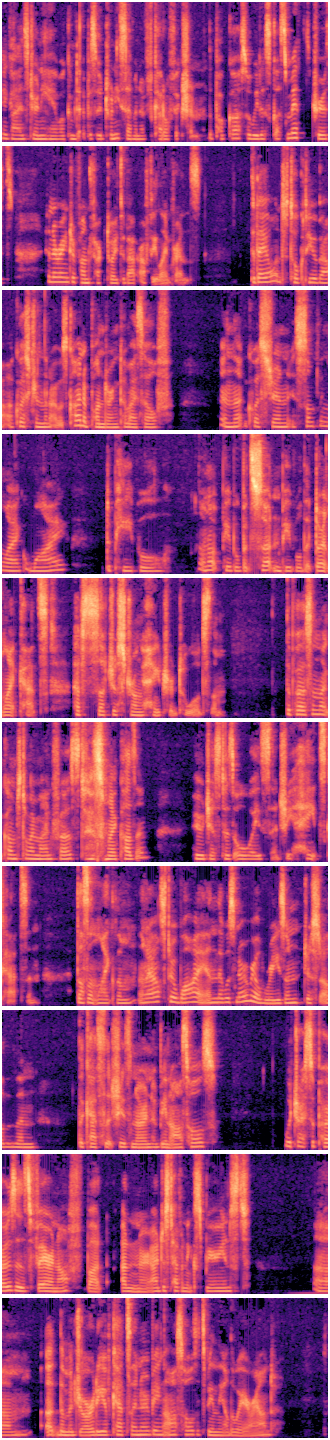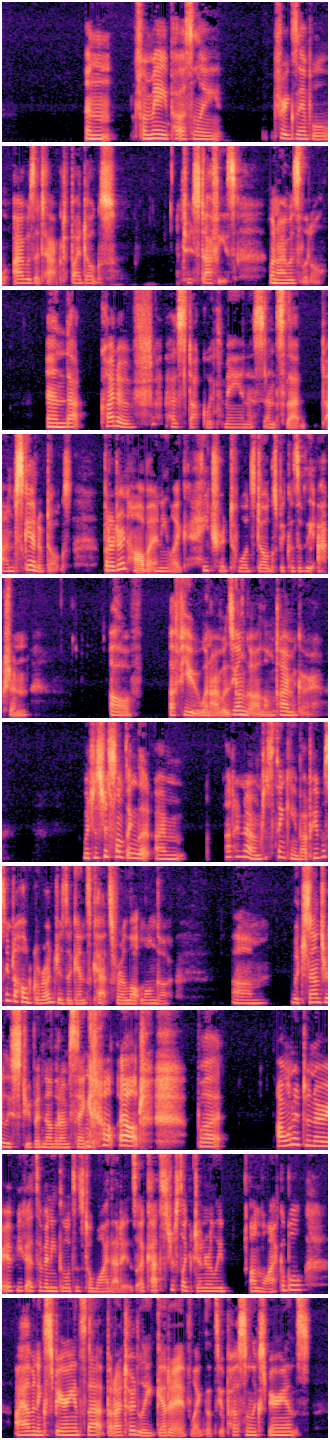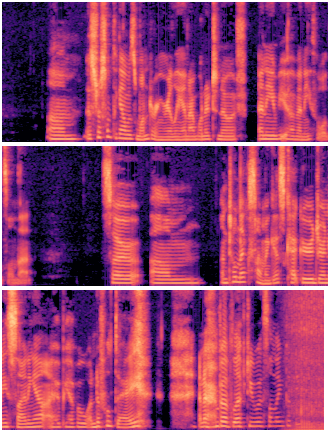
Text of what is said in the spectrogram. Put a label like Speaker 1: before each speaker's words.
Speaker 1: Hey guys, Journey here. Welcome to episode 27 of Cattle Fiction, the podcast where we discuss myths, truths, and a range of fun factoids about our feline friends. Today I want to talk to you about a question that I was kind of pondering to myself. And that question is something like why do people, or not people, but certain people that don't like cats, have such a strong hatred towards them? The person that comes to my mind first is my cousin who just has always said she hates cats and doesn't like them. And I asked her why, and there was no real reason, just other than the cats that she's known have been assholes. Which I suppose is fair enough, but I don't know, I just haven't experienced um, uh, the majority of cats I know being assholes. It's been the other way around. And for me personally, for example, I was attacked by dogs two staffies when I was little. And that kind of has stuck with me in a sense that I'm scared of dogs. But I don't harbor any like hatred towards dogs because of the action of a few when I was younger, a long time ago. Which is just something that I'm I don't know, I'm just thinking about. People seem to hold grudges against cats for a lot longer. Um, which sounds really stupid now that I'm saying it out loud. But I wanted to know if you guys have any thoughts as to why that is. Are cats just like generally unlikable? I haven't experienced that, but I totally get it if like that's your personal experience. Um, it's just something I was wondering really, and I wanted to know if any of you have any thoughts on that. So, um, until next time, I guess Cat Guru Journey signing out. I hope you have a wonderful day, and I hope I've left you with something to think.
